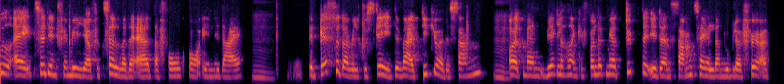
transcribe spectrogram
ud af til din familie, og fortæl, hvad det er, der foregår inde i dig. Mm. Det bedste, der ville kunne ske, det var, at de gjorde det samme, mm. og at man i virkeligheden kan få lidt mere dybde i den samtale, der nu bliver ført.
